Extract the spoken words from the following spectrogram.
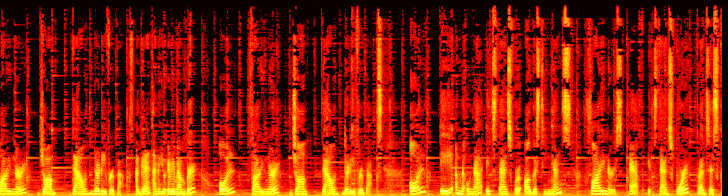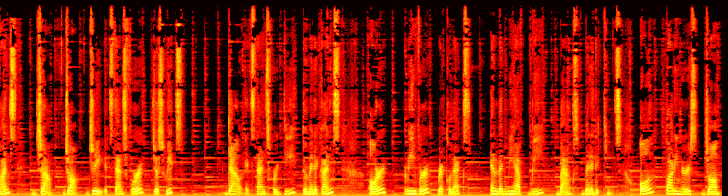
foreigner jump down the river banks. Again, ano yung i-remember? All foreigner jump down the river banks. All, A ang nauna, it stands for Augustinians. Foreigners, F, it stands for Franciscans. Jump, jump, J, it stands for Jesuits. Down, it stands for D, Dominicans. R, River, recollects. And then we have B, banks, Benedictines. All foreigners jump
